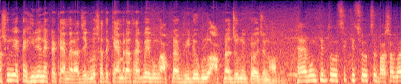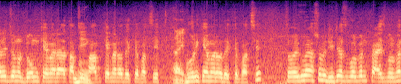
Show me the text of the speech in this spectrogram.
আসলে একটা হিডেন একটা ক্যামেরা যেগুলোর সাথে ক্যামেরা থাকবে এবং আপনার ভিডিওগুলো আপনার জন্য প্রয়োজন হবে। হ্যাঁ এবং কিন্তু হচ্ছে কিছু হচ্ছে বাসাবাড়ির জন্য ডোম ক্যামেরা তারপর। পাব ক্যামেরাও দেখতে পাচ্ছি ঘড়ি ক্যামেরাও দেখতে পাচ্ছি। তো এগুলো আসলে ডিটেলস বলবেন প্রাইস বলবেন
